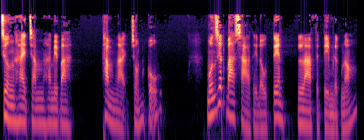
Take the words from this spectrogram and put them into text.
Chương 223 Thăm lại trốn cũ Muốn giết ba xà thì đầu tiên là phải tìm được nó.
